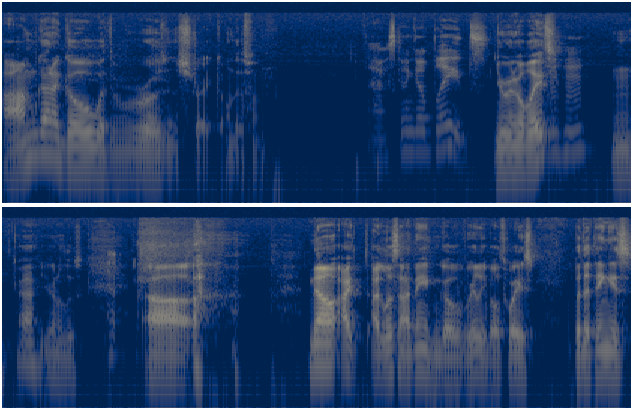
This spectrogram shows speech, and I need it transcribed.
I'm gonna go with Rozenstruik on this one. I was gonna go Blaydes. You were gonna go Blaydes? Mm-hmm. Mm, ah, you're gonna lose. Uh, no, I, I listen. I think it can go really both ways. But the thing is,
